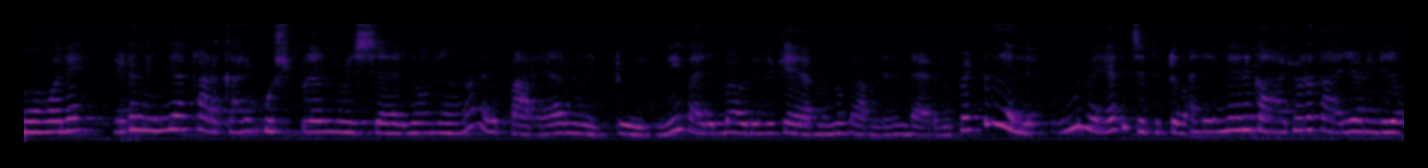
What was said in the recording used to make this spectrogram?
മോനെ എടാ നിന്നെ ആ കടക്കാരൻ വിഷയമായിരുന്നു വിളിച്ചായിരുന്നു. ഞാനത് പറയാന്ന് വിട്ടുപോയി. നീ വരുമ്പോൾ അവിടെ നിന്ന് കയറണമെന്ന് പറഞ്ഞിട്ടുണ്ടായിരുന്നു പെട്ടെന്നല്ലേ ഒന്ന് വേഗം ചെന്നിട്ട് അല്ലെ അല്ല എന്തെങ്കിലും കാര്യമുള്ള കാര്യമാണെങ്കിലും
